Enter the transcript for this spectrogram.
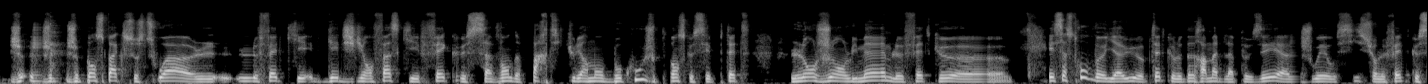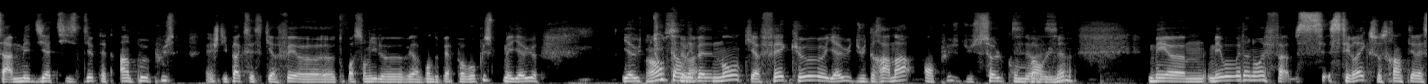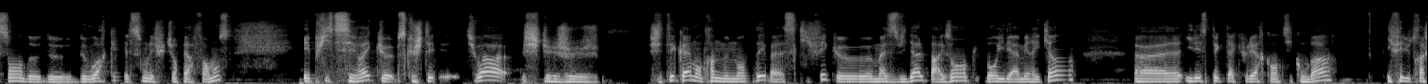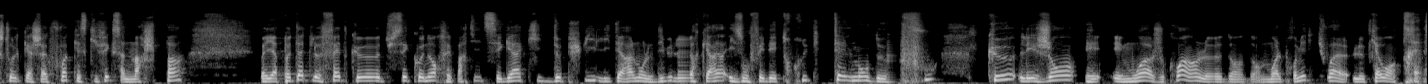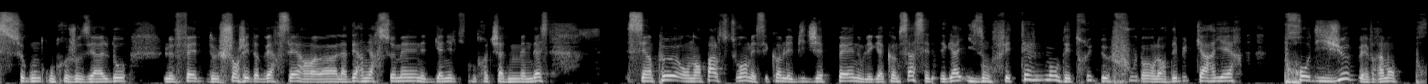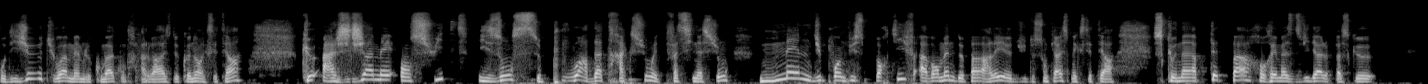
je, je, pense pas que ce soit le fait qu'il y ait Geji en face qui ait fait que ça vende particulièrement beaucoup. Je pense que c'est peut-être l'enjeu en lui-même, le fait que euh, et ça se trouve il y a eu peut-être que le drama de la pesée a joué aussi sur le fait que ça a médiatisé peut-être un peu plus. Et je dis pas que c'est ce qui a fait 300 000 ventes de père pauvre plus, mais il y a eu il y a eu tout un événement qui a fait qu'il y a eu du drama en plus du seul combat en lui-même. Mais, euh, mais ouais, non, c'est vrai que ce sera intéressant de, de, voir quelles sont les futures performances. Et puis c'est vrai que, parce que j'étais, tu vois, j'étais quand même en train de me demander bah, ce qui fait que Masvidal, par exemple, bon, il est américain, euh, il est spectaculaire quand il combat, il fait du trash talk à chaque fois, qu'est-ce qui fait que ça ne marche pas? Bah, il y a peut-être le fait que, tu sais, Connor fait partie de ces gars qui, depuis littéralement le début de leur carrière, ils ont fait des trucs tellement de fous que les gens, et, moi, je crois, hein, le, dans, dans, moi le premier, tu vois, le chaos en 13 secondes contre José Aldo, le fait de changer d'adversaire euh, la dernière semaine et de gagner le titre contre Chad Mendes, c'est un peu, on en parle souvent, mais c'est comme les BJ Penn ou les gars comme ça, c'est des gars, ils ont fait tellement des trucs de fous dans leur début de carrière, prodigieux, mais vraiment prodigieux, tu vois, même le combat contre Alvarez de Connor, etc., que à jamais ensuite, ils ont ce pouvoir d'attraction et de fascination, même du point de vue sportif, avant même de parler de son charisme, etc. Ce que n'a peut-être pas Jorge Masvidal, parce que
